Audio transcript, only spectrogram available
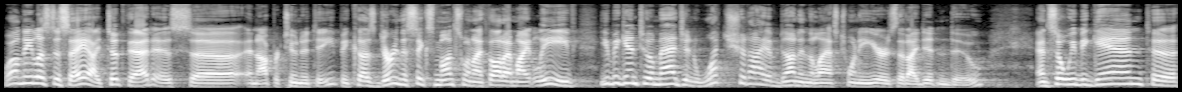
Well, needless to say, I took that as uh, an opportunity because during the six months when I thought I might leave, you begin to imagine what should I have done in the last 20 years that I didn't do? And so we began to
